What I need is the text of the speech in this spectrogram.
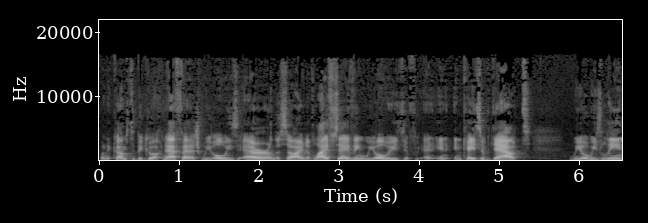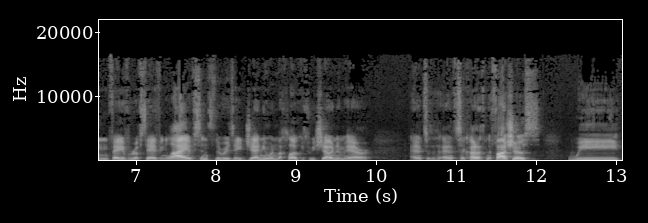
When it comes to pikuach nefesh, we always err on the side of life saving. We always, if in, in, case of doubt, we always lean in favor of saving lives. Since there is a genuine machlokas him here, and it's a, and it's a nefashos, we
